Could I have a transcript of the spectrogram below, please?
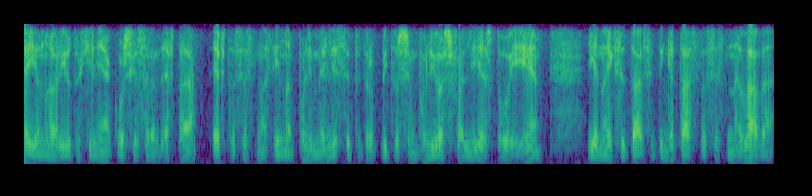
29 Ιανουαρίου του 1947 έφτασε στην Αθήνα πολυμελής επιτροπή του Συμβουλίου Ασφαλείας του ΟΗΕ για να εξετάσει την κατάσταση στην Ελλάδα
